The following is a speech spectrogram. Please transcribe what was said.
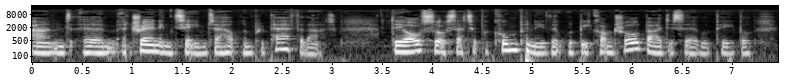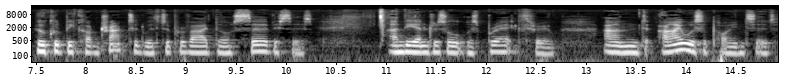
and um, a training team to help them prepare for that. They also set up a company that would be controlled by disabled people who could be contracted with to provide those services. And the end result was breakthrough. And I was appointed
